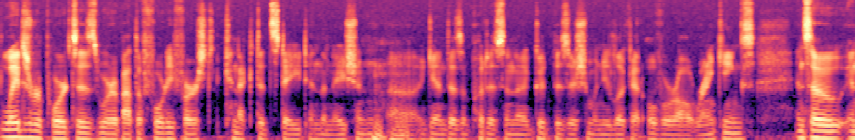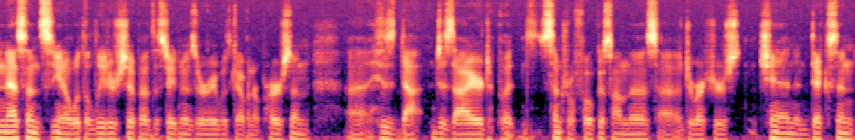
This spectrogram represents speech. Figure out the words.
latest reports is we're about the 41st connected state in the nation. Mm-hmm. Uh, again, doesn't put us in a good position when you look at overall rankings. And so, in essence, you know, with the leadership of the state of Missouri, with Governor Parson, uh, his do- desire to put central focus on this, uh, directors Chinn and Dixon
